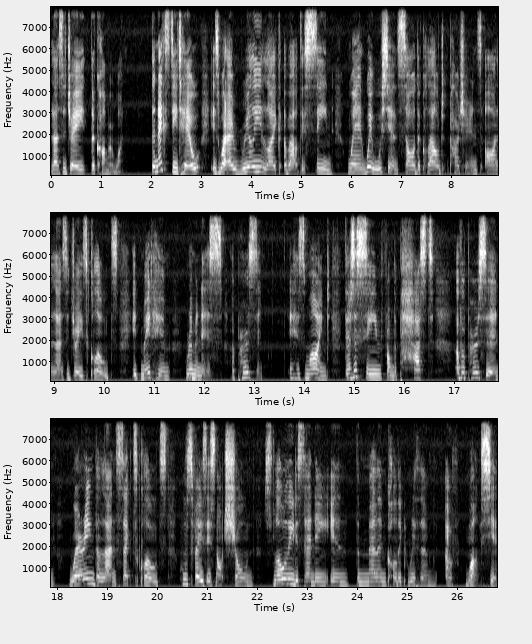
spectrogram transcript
Lan Sizhui the calmer one. The next detail is what I really like about this scene, when Wei Wuxian saw the cloud patterns on Lan Sizhui's clothes, it made him reminisce a person. In his mind, there's a scene from the past of a person wearing the Lan sect's clothes whose face is not shown, slowly descending in the melancholic rhythm of Wang Xian.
